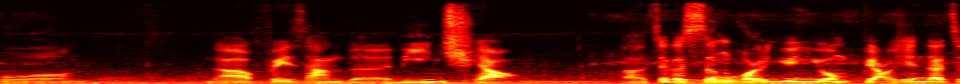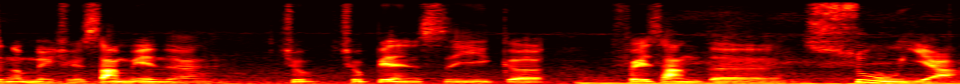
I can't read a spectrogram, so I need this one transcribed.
活，那非常的灵巧，呃，这个生活的运用表现在整个美学上面呢，就就变成是一个非常的素雅。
